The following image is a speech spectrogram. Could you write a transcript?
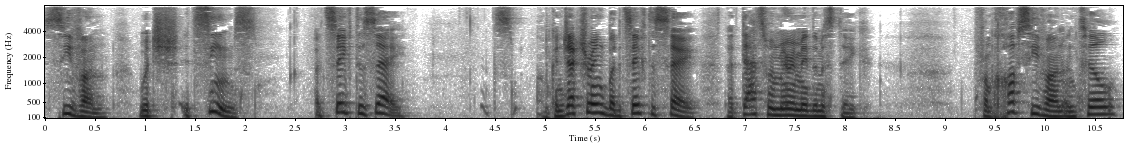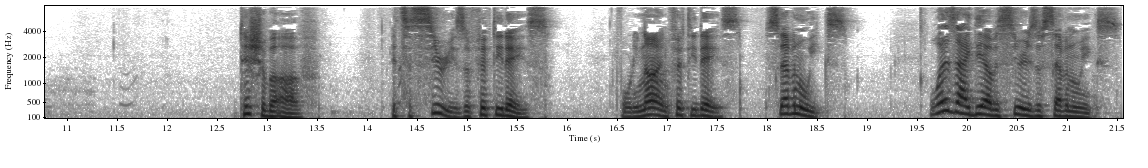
Sivan, which it seems, it's safe to say, it's, I'm conjecturing, but it's safe to say that that's when Miriam made the mistake. From Chaf Sivan until Tisha B'Av, it's a series of 50 days. 49, 50 days. Seven weeks. What is the idea of a series of seven weeks?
